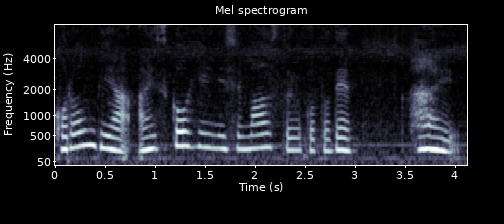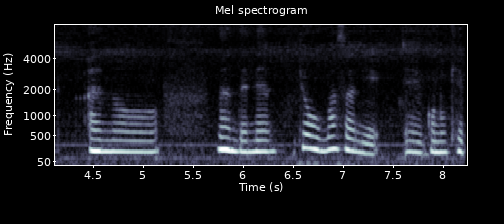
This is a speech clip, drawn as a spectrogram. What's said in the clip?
コロンビアアイスコーヒーにしますということではい。あのー、なんでね今日まさに、えー、この欠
